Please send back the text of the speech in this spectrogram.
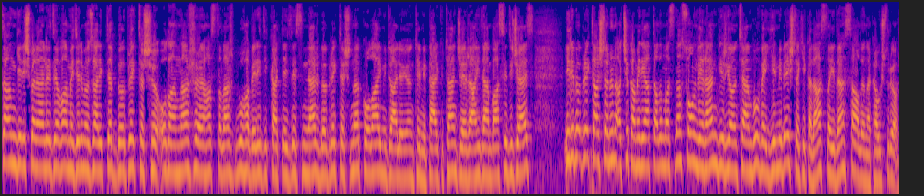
Tan gelişmelerle devam edelim. Özellikle böbrek taşı olanlar, e, hastalar bu haberi dikkatle izlesinler. Böbrek taşına kolay müdahale yöntemi perküten cerrahiden bahsedeceğiz. İri böbrek taşlarının açık ameliyatta alınmasına son veren bir yöntem bu ve 25 dakikada hastayı da sağlığına kavuşturuyor.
